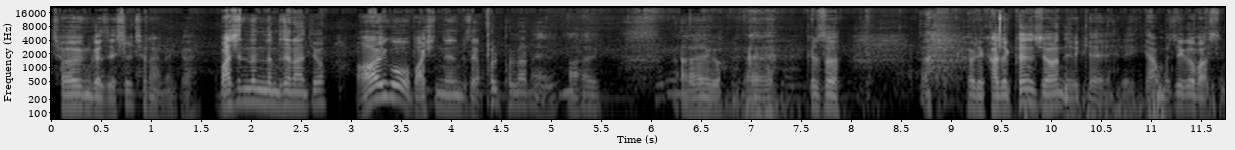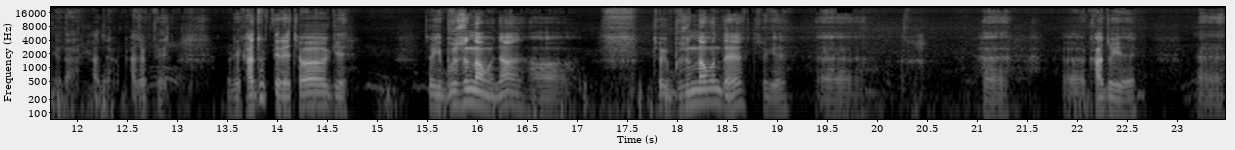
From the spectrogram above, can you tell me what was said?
적은 것에 실천하는 거 맛있는 냄새 나죠? 아이고 맛있는 냄새가 펄펄 나네. 아이고, 아이고 에, 그래서 아, 우리 가족 펜션 이렇게 이렇게 한번 찍어봤습니다. 가족 가족들 우리 가족들의 저기 저기 무슨 나무냐? 어, 저기 무슨 나무인데 저기 에, 에, 어, 가족이 에,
